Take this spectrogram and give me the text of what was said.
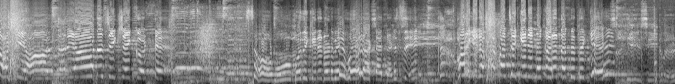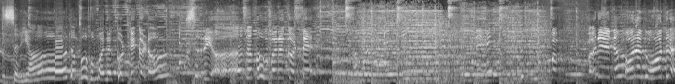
ಕೊಟ್ಟಿಯ? ನಡುವೆ ಹೋರಾಟ ನಡೆಸಿ ಹೊರಗಿನ ಪ್ರಪಂಚಕ್ಕೆ ನಿನ್ನ ಕರೆತಂದದಕ್ಕೆ ಸರಿಯಾದ ಬಹುಮಾನ ಕೊಟ್ಟೆ ಕಣೋ. ಸರಿಯಾದ ಬಹುಮಾನ ಕೊಟ್ಟೆ. ಮನೆಯಿಂದ ಹೊರಗೆ ಹೋದ್ರೆ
